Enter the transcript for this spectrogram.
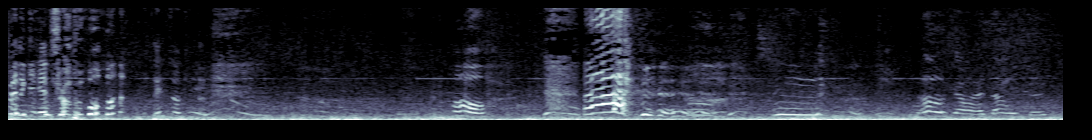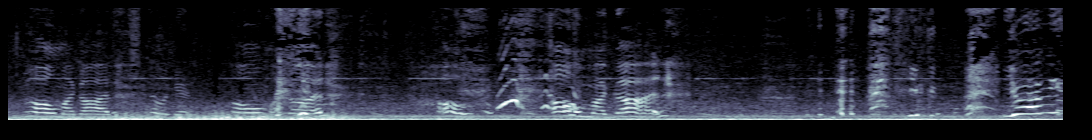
I'm finna get in trouble. it's okay. Oh. Ah! oh god, that was good. Oh my god. Should again. Oh my god. Oh. Oh my god. You have me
